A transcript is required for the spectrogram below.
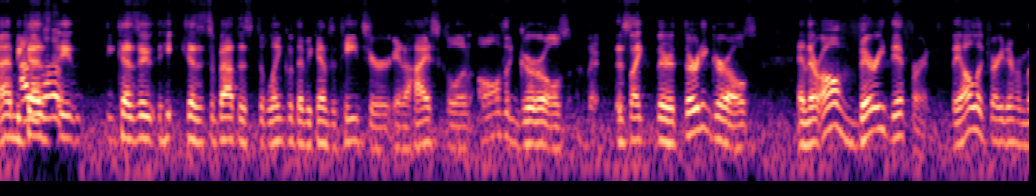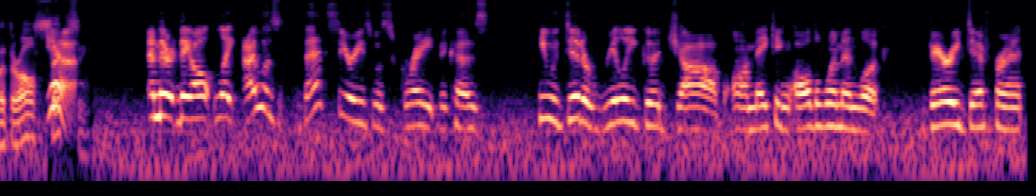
Uh, because love- it, because it, because it's about this delinquent that becomes a teacher in a high school, and all the girls, it's like there are thirty girls, and they're all very different. They all look very different, but they're all sexy. Yeah. sexy. and they're they all like I was that series was great because he did a really good job on making all the women look very different,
